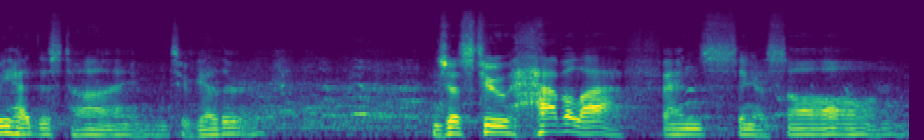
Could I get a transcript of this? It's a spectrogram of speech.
we had this time together just to have a laugh and sing a song.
